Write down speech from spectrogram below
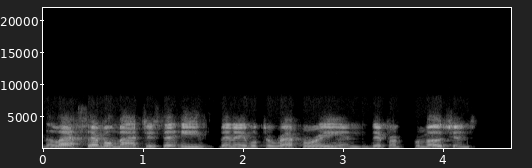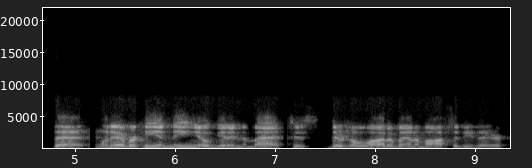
the last several matches that he's been able to referee in different promotions that whenever he and Nino get in the matches, there's a lot of animosity there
